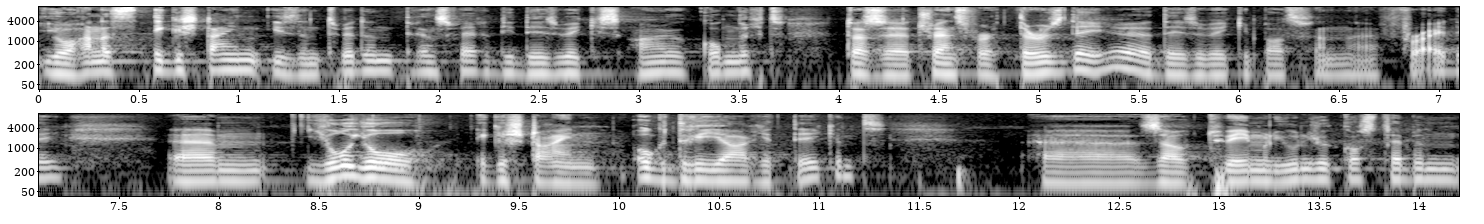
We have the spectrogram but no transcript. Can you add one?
Johannes Eggestein is een tweede transfer die deze week is aangekondigd. Het was uh, Transfer Thursday, deze week in plaats van uh, Friday. Um, Jojo Eggestein, ook drie jaar getekend. Uh, zou 2 miljoen gekost hebben,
